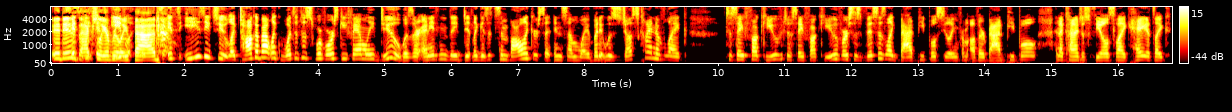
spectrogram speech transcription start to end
it is It's- actually it's a really evil. bad. it's easy to like talk about like what did the Swarovski family do? Was there anything they did? Like, is it symbolic or in some way? But it was just kind of like to say fuck you to say fuck you versus this is like bad people stealing from other bad people, and it kind of just feels like hey, it's like.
